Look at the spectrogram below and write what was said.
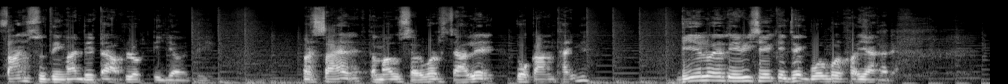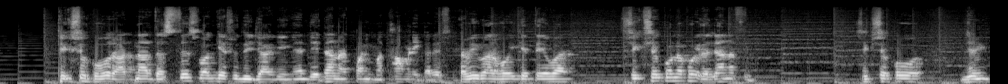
સાંજ સુધીમાં ડેટા અપલોડ થઈ જવા જોઈએ. પણ સાહેબ, તમારું સર્વર ચાલે તો કામ થાય ને? ડીએલઓ એપ એવી છે કે જે ગોળ ગોળ ફર્યા કરે. શિક્ષકો રાતના દસ દસ વાગ્યા સુધી જાગીને ડેટા નાખવાની મથામણી કરે છે. રવિવાર હોય કે તહેવાર શિક્ષકોને કોઈ રજા નથી. શિક્ષકો જેમ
